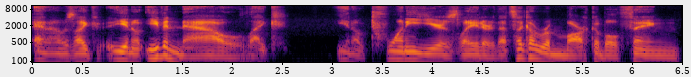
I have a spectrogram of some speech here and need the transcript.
and I was like, you know, even now, like, you know, 20 years later, that's like a remarkable thing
